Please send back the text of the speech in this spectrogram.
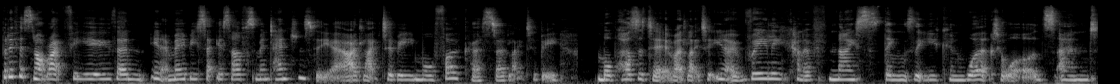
But if it's not right for you, then you know maybe set yourself some intentions for the year. I'd like to be more focused. I'd like to be more positive. I'd like to, you know, really kind of nice things that you can work towards and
